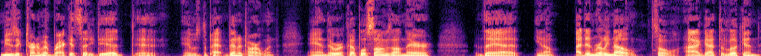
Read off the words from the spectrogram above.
music tournament brackets that he did. It, it was the Pat Benatar one. And there were a couple of songs on there that, you know, I didn't really know. So I got to looking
